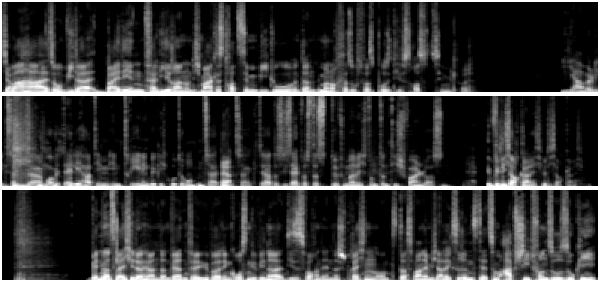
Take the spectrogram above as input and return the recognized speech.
Yamaha also wieder bei den Verlierern und ich mag es trotzdem, wie du dann immer noch versuchst, was Positives rauszuziehen, Gerald. Ja, weil wie gesagt, der Morbidelli hat im, im Training wirklich gute Rundenzeiten ja. gezeigt. Ja, das ist etwas, das dürfen wir nicht unter den Tisch fallen lassen. Will ich auch gar nicht, will ich auch gar nicht. Wenn wir uns gleich wieder hören, dann werden wir über den großen Gewinner dieses Wochenendes sprechen. Und das war nämlich Alex Rins, der zum Abschied von Suzuki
